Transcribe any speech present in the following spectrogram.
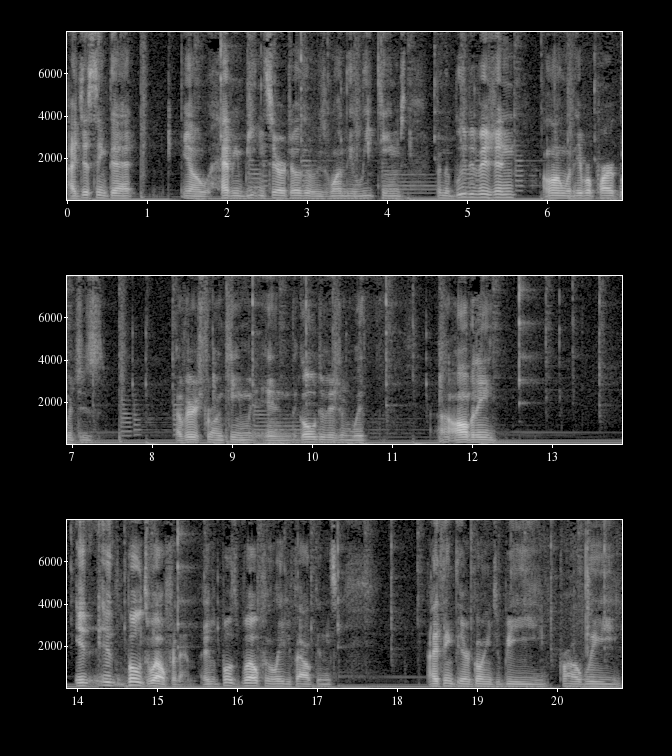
I just think that, you know, having beaten Saratoga, who's one of the elite teams from the Blue Division, along with Averill Park, which is a very strong team in the Gold Division with uh, Albany, it, it bodes well for them. It bodes well for the Lady Falcons. I think they're going to be probably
